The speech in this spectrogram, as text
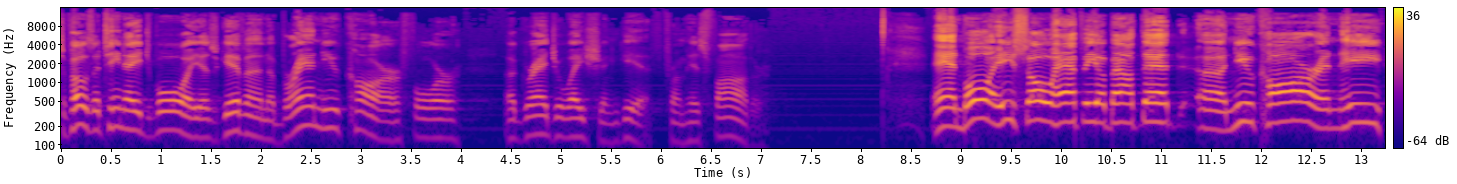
Suppose a teenage boy is given a brand new car for a graduation gift from his father. And boy, he's so happy about that uh, new car and he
